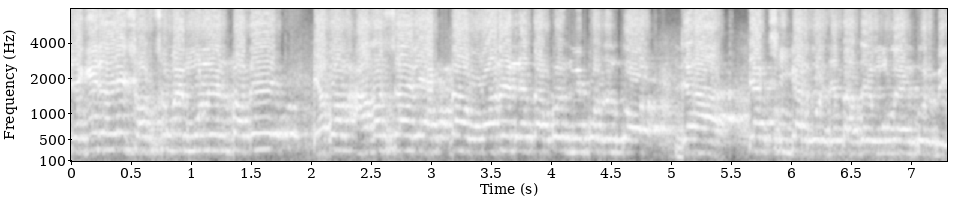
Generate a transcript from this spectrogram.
টেকিরাই সবসময় মূল্যায়ন পাবে এবং আদার সাহেব একটা ওয়ার্ডের নেতা কর্মী পর্যন্ত যারা ত্যাগ স্বীকার করেছে, তাদের মূল্যায়ন করবে।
